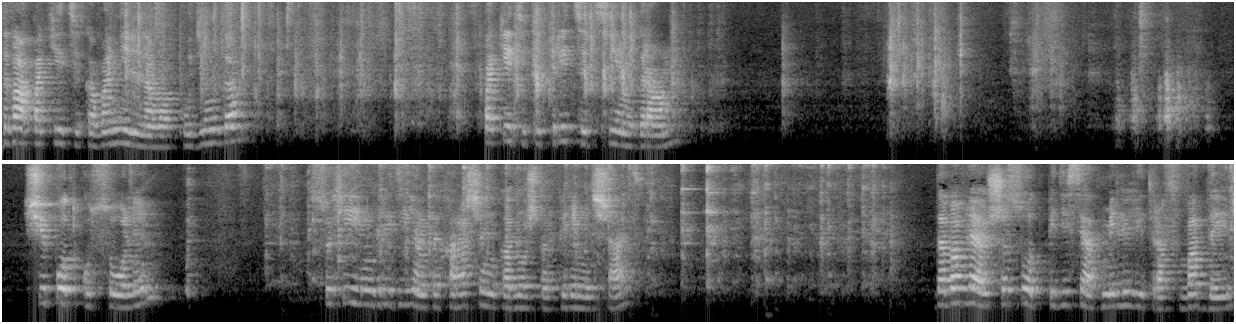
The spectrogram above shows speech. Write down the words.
2 пакетика ванильного пудинга. В пакетике 37 грамм. Щепотку соли. Сухие ингредиенты хорошенько нужно перемешать. Добавляю 650 миллилитров воды.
